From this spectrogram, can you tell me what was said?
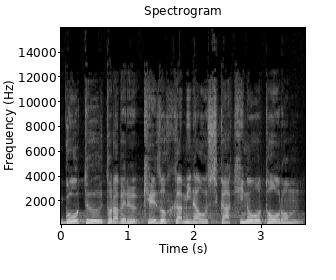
GoTo トラベル継続か見直しか昨日討論。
